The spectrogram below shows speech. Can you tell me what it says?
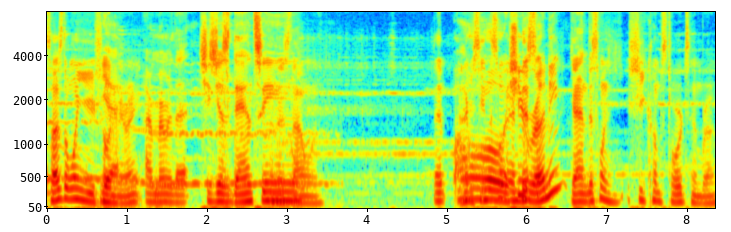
So that's the one you showed yeah, me, right? I remember that. She's just And dancing. there's that one. And Oh, have you seen this oh, one? is And she this one- running? yeah, and this one she comes towards him, bro.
